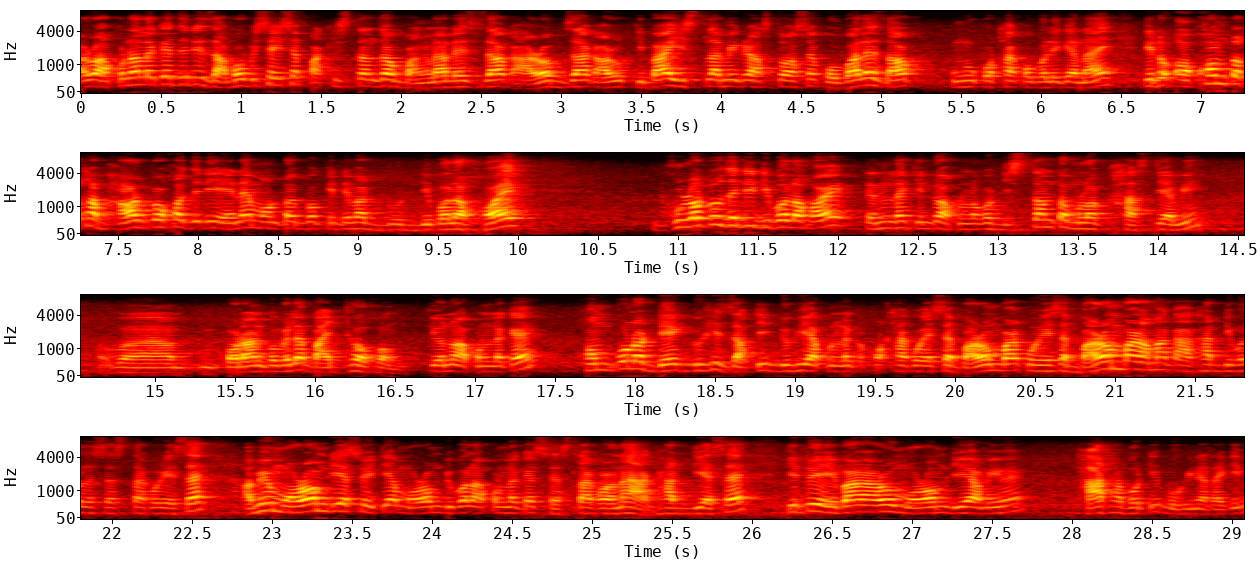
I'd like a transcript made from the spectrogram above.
আৰু আপোনালোকে যদি যাব বিচাৰিছে পাকিস্তান যাওক বাংলাদেশ যাওক আৰৱ যাওক আৰু কিবা ইছলামিক ৰাষ্ট্ৰ আছে ক'ৰবালৈ যাওক কোনো কথা ক'বলগীয়া নাই। কিন্তু অসম তথা ভাৰতবৰ্ষত যদি এনে মন্তব্য কেতিয়াবা দিবলৈ হয় ভুলতো যদি দিবলৈ হয় তেনেহ'লে কিন্তু আপোনালোকৰ দৃষ্টান্তমূলক শাস্তি আমি প্ৰদান কৰিবলৈ বাধ্য হ'ম। কিয়নো আপোনালোকে সম্পূৰ্ণ দেশদ্ৰোহী জাতিদ্ৰোহী আপোনালোকে কথা কৈ আছে বাৰম্বাৰ কৰি আছে বাৰম্বাৰ আমাক আঘাত দিবলৈ চেষ্টা কৰি আছে। আমি মৰম দি আছোঁ এতিয়া মৰম দিবলৈ আপোনালোকে চেষ্টা কৰা নাই আঘাত দি আছে। কিন্তু এইবাৰ আৰু মৰম দি আমি হাত সাৱটি বহি নাথাকিম।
